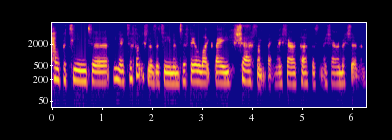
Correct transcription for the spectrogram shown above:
help a team to you know to function as a team and to feel like they share something they share a purpose and they share a mission. And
